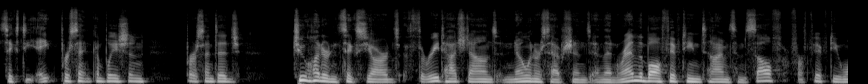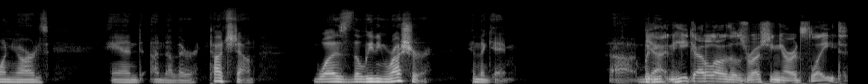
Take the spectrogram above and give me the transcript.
68% completion percentage, 206 yards, three touchdowns, no interceptions, and then ran the ball 15 times himself for 51 yards and another touchdown. Was the leading rusher in the game. Uh, yeah, and he got a lot of those rushing yards late.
